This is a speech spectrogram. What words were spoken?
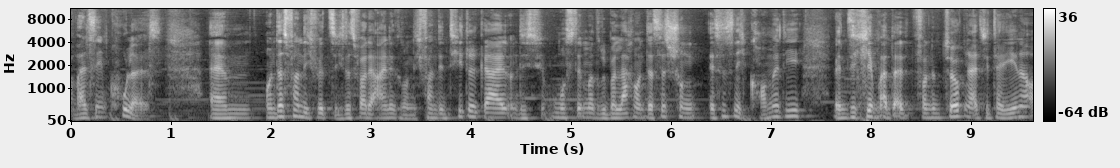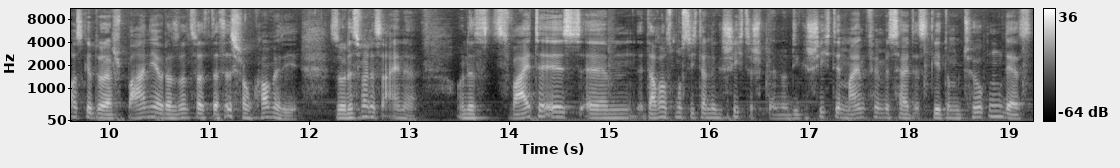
weil es eben cooler ist. Ähm, und das fand ich witzig, das war der eine Grund. Ich fand den Titel geil und ich musste immer drüber lachen. Und das ist schon, es ist nicht Comedy, wenn sich jemand von einem Türken als Italiener ausgibt oder Spanier oder sonst was, das ist schon Comedy. So, das war das eine. Und das zweite ist, ähm, daraus musste ich dann eine Geschichte spinnen. Und die Geschichte in meinem Film ist halt, es geht um einen Türken, der ist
